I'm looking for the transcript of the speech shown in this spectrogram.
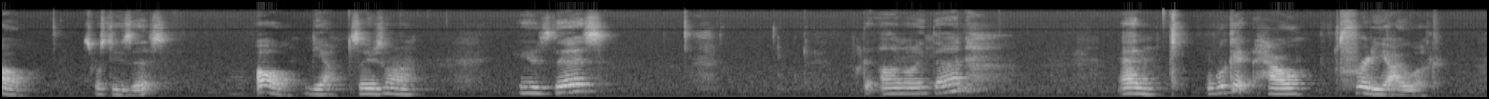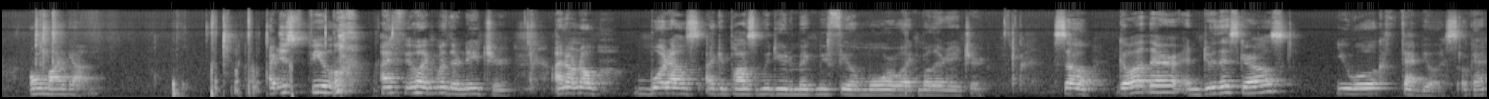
Oh, supposed to use this? Oh, yeah. So you just want to use this. Put it on like that. And look at how pretty I look. Oh my god. I just feel, I feel like Mother Nature. I don't know what else I could possibly do to make me feel more like Mother Nature. So, go out there and do this, girls. You will look fabulous, okay?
